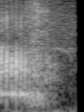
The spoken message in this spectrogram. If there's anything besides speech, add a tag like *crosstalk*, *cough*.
now.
